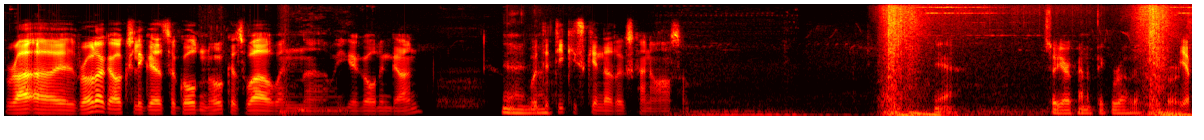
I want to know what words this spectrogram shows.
Ra uh, Roadhog actually gets a golden hook as well when uh, when you get a golden gun. Yeah, I With the tiki skin, that looks kind of awesome. Yeah. So you're gonna pick Roadhog first. Yep.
